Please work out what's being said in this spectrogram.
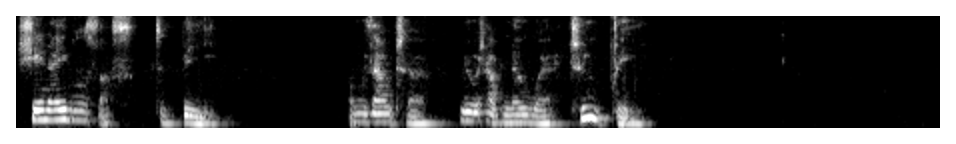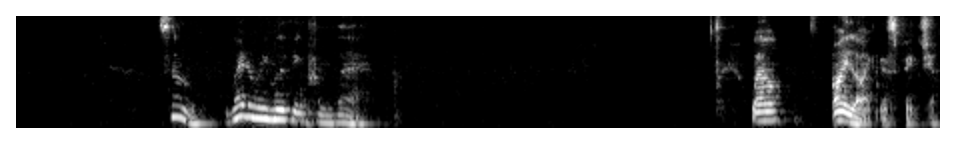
She enables us to be. And without her, we would have nowhere to be. So, where are we moving from there? Well, I like this picture.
